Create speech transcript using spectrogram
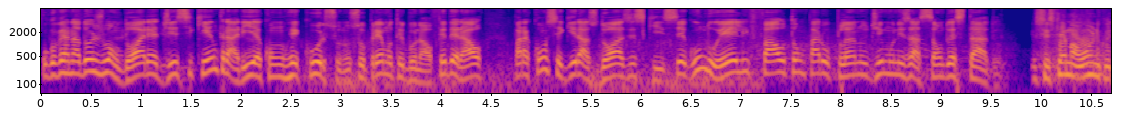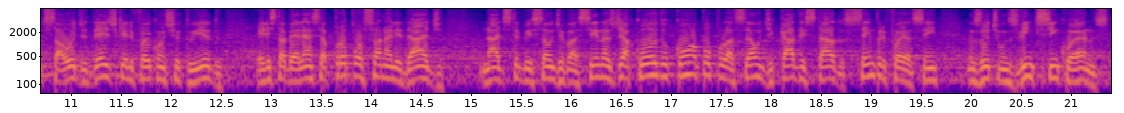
o governador João Dória disse que entraria com um recurso no Supremo Tribunal Federal para conseguir as doses que, segundo ele, faltam para o plano de imunização do Estado. O Sistema Único de Saúde, desde que ele foi constituído, ele estabelece a proporcionalidade na distribuição de vacinas de acordo com a população de cada estado. Sempre foi assim nos últimos 25 anos.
